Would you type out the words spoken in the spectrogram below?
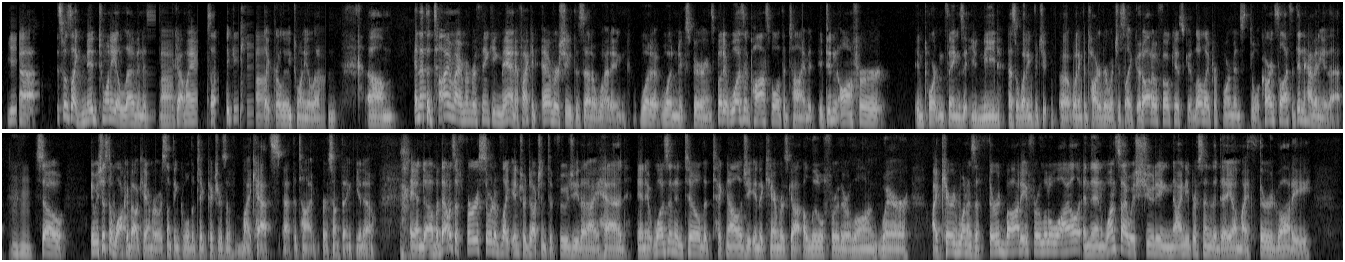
Yeah, this was like mid 2011 is I got my. I think it came out like early 2011. Um, and at the time, I remember thinking, man, if I could ever shoot this at a wedding, what a, what an experience. But it wasn't possible at the time. It, it didn't offer important things that you need as a wedding uh, wedding photographer, which is like good autofocus, good low light performance, dual card slots. It didn't have any of that. So it was just a walkabout camera. It was something cool to take pictures of my cats at the time or something, you know. And uh, but that was the first sort of like introduction to Fuji that I had, and it wasn't until the technology in the cameras got a little further along where I carried one as a third body for a little while, and then once I was shooting 90% of the day on my third body,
